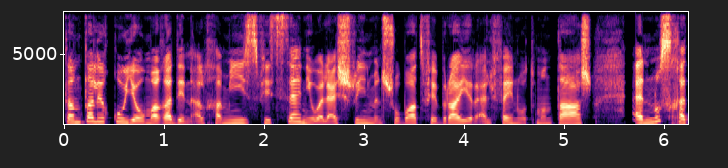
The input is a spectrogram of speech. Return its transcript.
تنطلق يوم غد الخميس في الثاني والعشرين من شباط فبراير 2018 النسخة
